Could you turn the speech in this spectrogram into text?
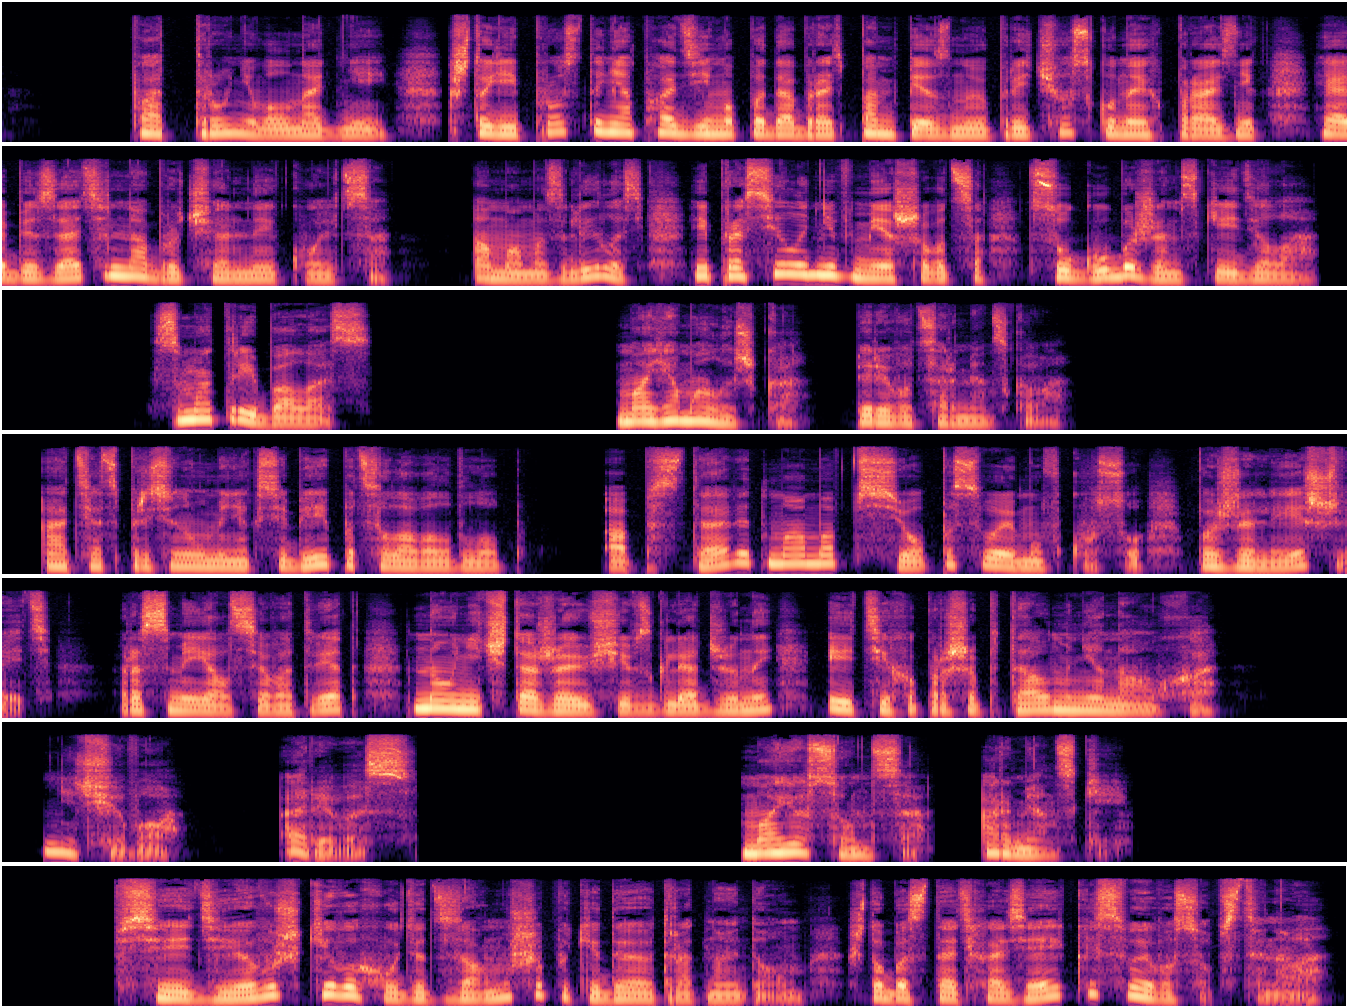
Подтрунивал над ней, что ей просто необходимо подобрать помпезную прическу на их праздник и обязательно обручальные кольца. А мама злилась и просила не вмешиваться в сугубо женские дела. «Смотри, Балас, моя малышка, Перевод с армянского. Отец притянул меня к себе и поцеловал в лоб. «Обставит мама все по своему вкусу. Пожалеешь ведь?» Рассмеялся в ответ на уничтожающий взгляд жены и тихо прошептал мне на ухо. «Ничего, Аревес». Мое солнце, армянский. Все девушки выходят замуж и покидают родной дом, чтобы стать хозяйкой своего собственного.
